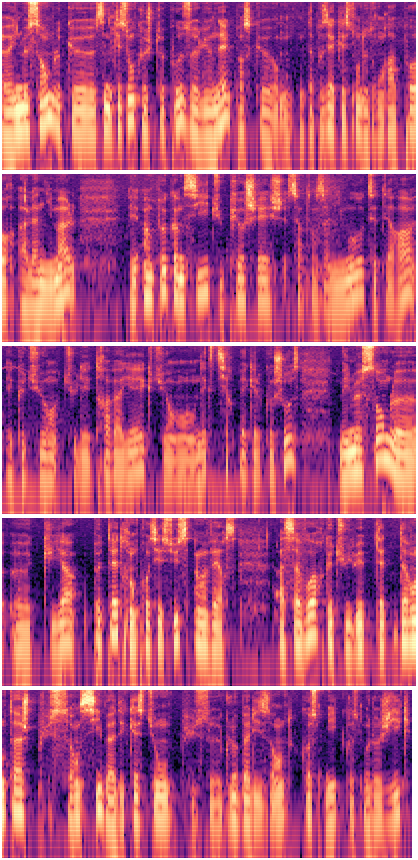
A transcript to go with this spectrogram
il me semble que c'est une question que je te pose, Lionel, parce qu'on on t'a posé la question de ton rapport à l'animal, et un peu comme si tu piochais certains animaux, etc., et que tu, en- tu les travaillais, que tu en extirpais quelque chose, mais il me semble euh, qu'il y a peut-être un processus inverse, à savoir que tu es peut-être davantage plus sensible à des questions plus euh, globalisantes, cosmiques, cosmologiques,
